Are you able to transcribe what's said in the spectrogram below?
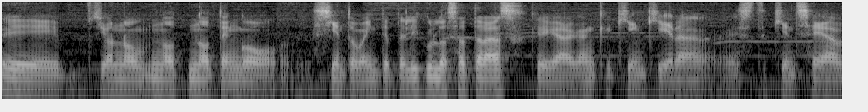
eh, yo no, no, no, tengo 120 películas atrás que hagan que quien quiera, este, quien sea,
